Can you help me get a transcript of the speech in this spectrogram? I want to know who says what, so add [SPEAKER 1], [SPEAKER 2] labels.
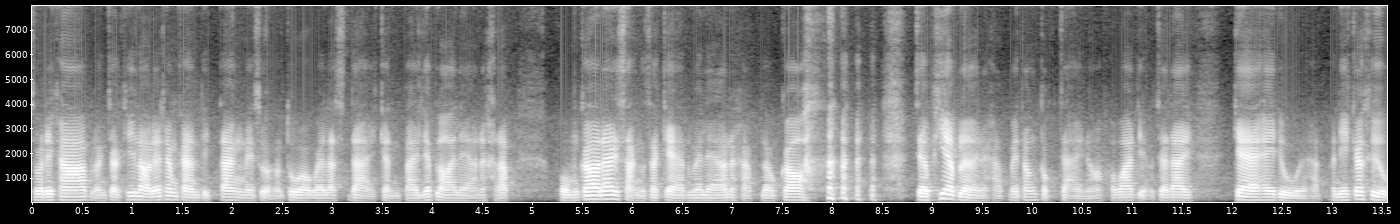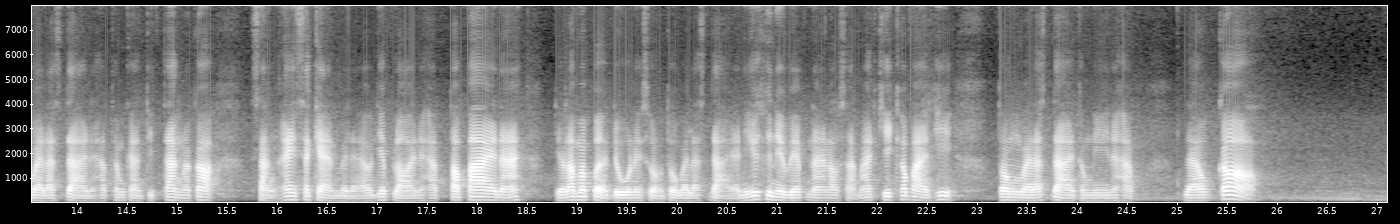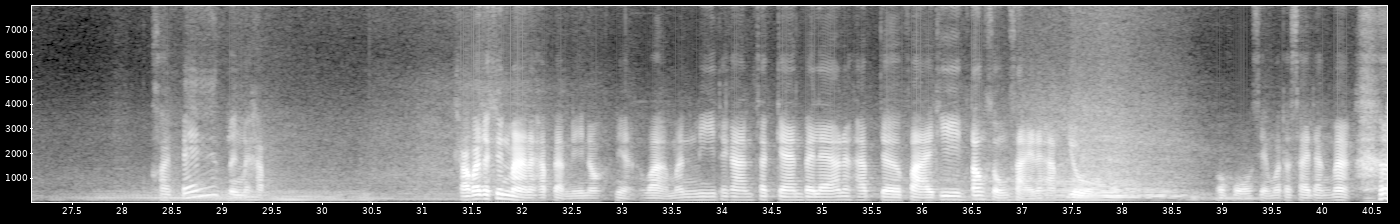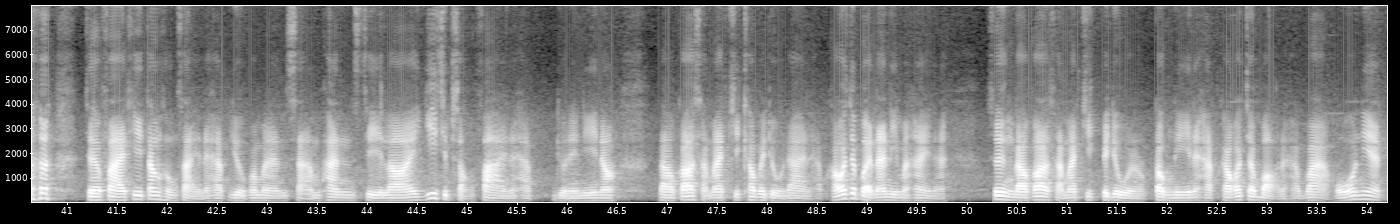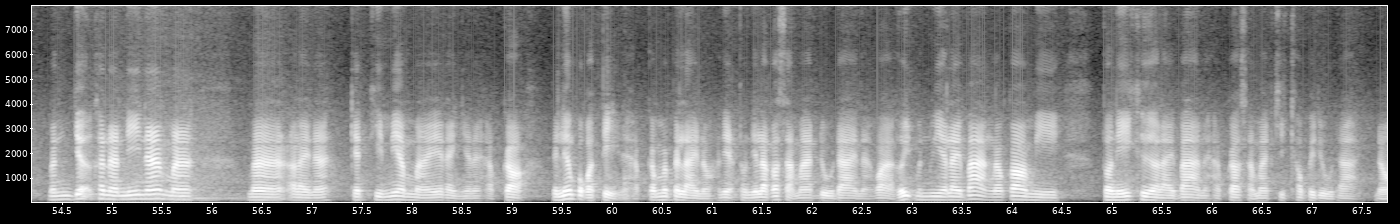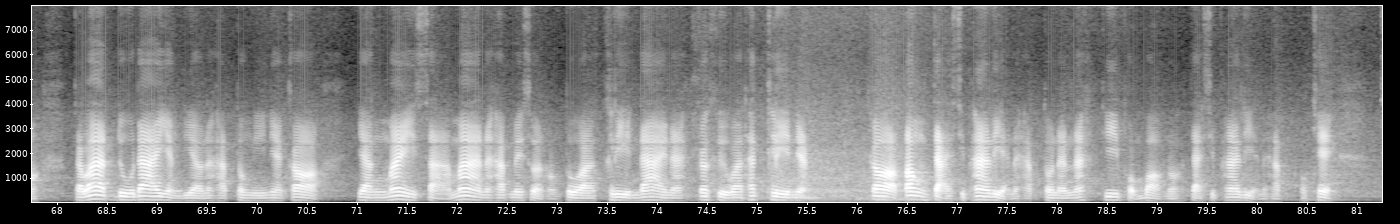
[SPEAKER 1] สวัสดีครับ หลังจากที่เราได้ทำการติดตั้งในส่วนของตัวไวรัสไดกันไปเรียบร้อยแล้วนะครับ ผมก็ได้สั่งสแกนไว้แล้วนะครับ แล้วก็เจอเพียบเลยนะครับ ไม่ต้องตกใจเนาะเพราะว่าเดี๋ยวจะได้แก้ให้ดูนะครับ อันนี้ก็คือไวรัสไดนะครับทำการติดตั้งแล้วก็สั่งให้สแกนไว้แล้วเรียบร้อยนะครับ ต่อไปนะ เดี๋ยวเรามาเปิดดูในส่วนของตัวไวรัสไดอันนี้ก็คือในเว็บนะเราสามารถคลิกเข้าไปที่ตรงไวรัสไดตรงนี้นะครับ แล้วก็คอยแป๊บหนึ่งนะครับ เขาก็จะขึ้นมานะครับแบบนี้เนาะเนี่ยว่ามันมีการสแกนไปแล้วนะครับ เจอไฟล์ที่ต้องสงสัยนะครับอยู่โอ้โหเสียงมอเตอร์ไซค์ดังมาก เจอไฟล์ที่ต้องสงสัยนะครับ อยู่ประมาณ 3,422 ไฟล์นะครับ อยู่ในนี้เนาะเราก็สามารถคลิกเข้าไปดูได้นะครับเขาก็จะเปิดหน้านี้มาให้นะซึ่งเราก็สามารถคลิกไปดูตรงนี้นะครับเขาก็จะบอกนะครับว่าโอ้เนี่ยมันเยอะขนาดนี้นะมามาอะไรนะ get premium ไหมอะไรเงี้ยนะครับ ก็ เป็นเรื่องปกตินะครับ ก็ไม่เป็นไรเนาะเนี่ยตรงนี้เราก็สามารถดูได้นะว่าเฮ้ยมันมีอะไรบ้างแล้วก็มีตัวนี้คืออะไรบ้างนะครับ ก็สามารถคลิกเข้าไปดูได้เนาะแต่ว่าดูได้อย่างเดียวนะครับ ตรงนี้เนี่ยก็ยังไม่สามารถนะครับในส่วนของตัว clean ได้นะก็คือว่าถ้า clean เนี่ยก็ต้องจ่าย 15 เหรียญนะครับ ตัวนั้นนะที่ผมบอกเนาะจ่าย 15 เหรียญนะครับโอเค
